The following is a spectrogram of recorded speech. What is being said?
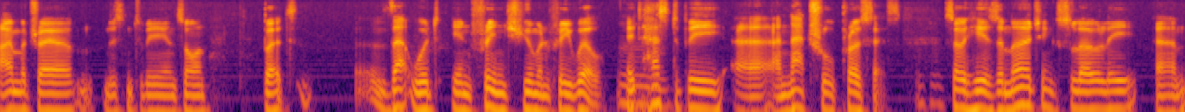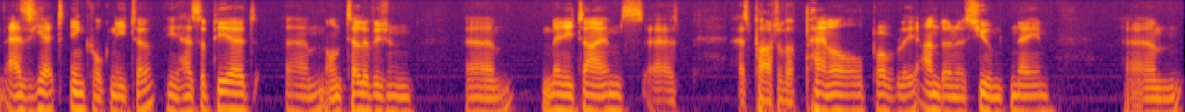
"I'm a Maitreya, listen to me," and so on, but that would infringe human free will. It has to be uh, a natural process. So he is emerging slowly, um, as yet incognito. He has appeared um, on television um, many times as, as part of a panel, probably under an assumed name. Um,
